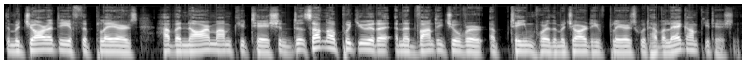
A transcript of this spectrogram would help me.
the majority of the players have an arm amputation, does that not put you at a, an advantage over a team where the majority of players would have a leg amputation?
